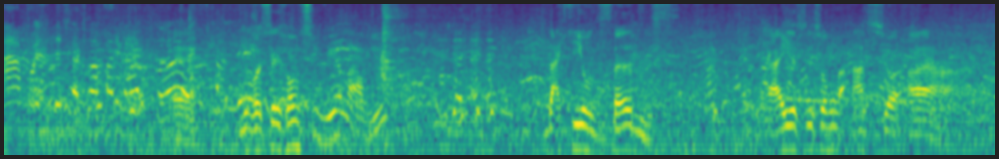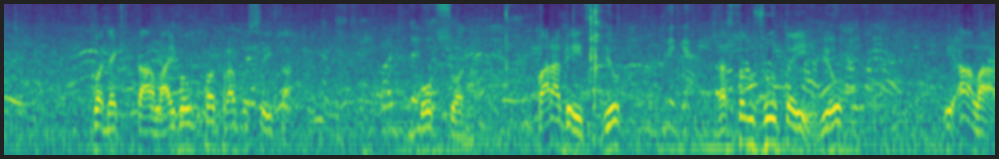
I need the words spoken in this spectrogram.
Ah, pode deixar que você ver. É. E vocês vão se ver lá, viu? Daqui uns anos. Aí vocês vão acio- a- conectar lá e vão encontrar vocês lá. Emociona. Parabéns, viu? Obrigada. Nós estamos juntos aí, viu? E, ah lá,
